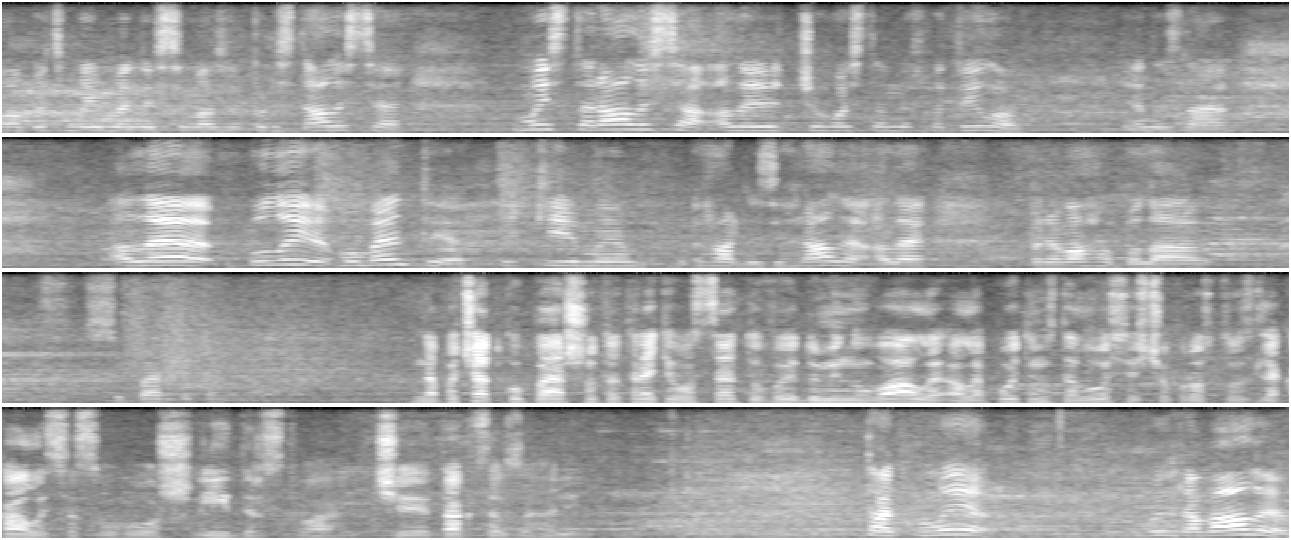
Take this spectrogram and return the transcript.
мабуть, ми іми не всіма використалися. Ми старалися, але чогось нам не хватило, я не знаю. Але були моменти, які ми гарно зіграли, але перевага була суперника. На початку першого та третього сету ви домінували, але потім здалося, що просто злякалися свого ж лідерства. Чи так це взагалі? Так, ми вигравали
